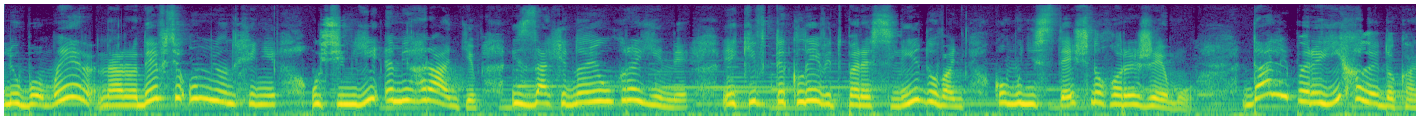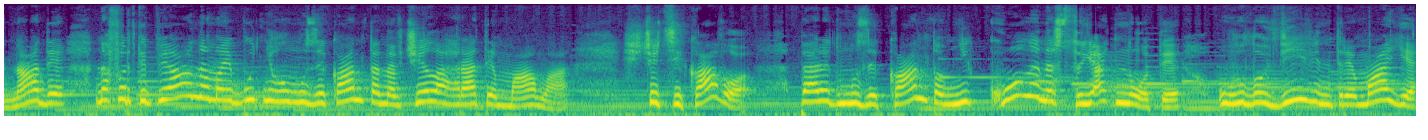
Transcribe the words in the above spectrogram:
Любомир народився у Мюнхені у сім'ї емігрантів із Західної України, які втекли від переслідувань комуністичного режиму. Далі переїхали до Канади. На фортепіано майбутнього музиканта навчила грати мама. Що цікаво, перед музикантом ніколи не стоять ноти. У голові він тримає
